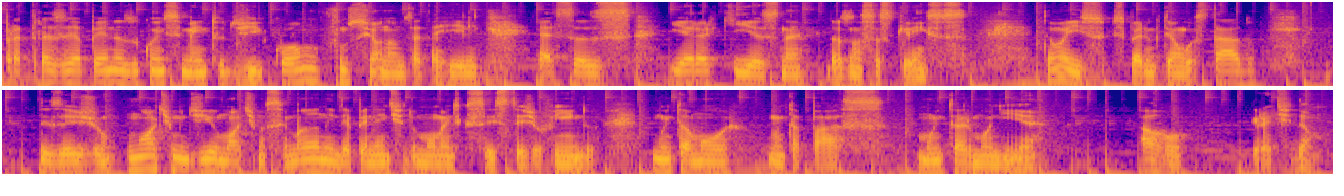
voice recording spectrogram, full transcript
para trazer apenas o conhecimento de como funciona no Zeta Healing essas hierarquias né, das nossas crenças. Então é isso, espero que tenham gostado. Desejo um ótimo dia, uma ótima semana, independente do momento que você esteja ouvindo. Muito amor, muita paz, muita harmonia. Arro, gratidão.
